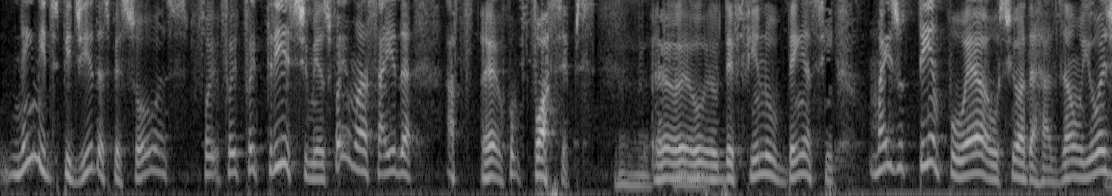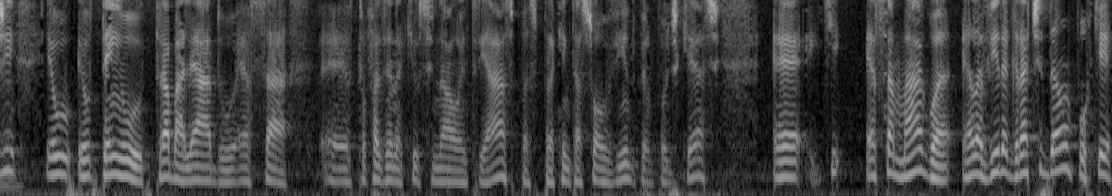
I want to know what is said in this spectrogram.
nem me despedi das pessoas, foi, foi, foi triste mesmo, foi uma saída a, é, fórceps. Eu, eu- eu defino bem assim. Mas o tempo é o senhor da razão, e hoje eu, eu tenho trabalhado essa. É, estou fazendo aqui o sinal entre aspas, para quem está só ouvindo pelo podcast, é que essa mágoa ela vira gratidão, porque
